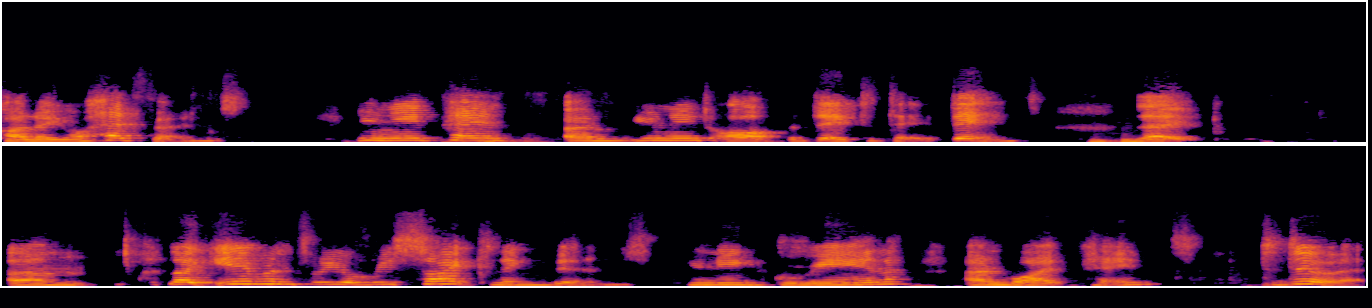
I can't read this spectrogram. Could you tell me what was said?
color your headphones. You need paint um you need art for day to day things. Mhm. Like um, like even for your recycling bins, you need green and white paint to do it.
